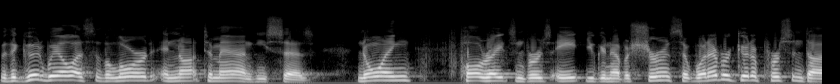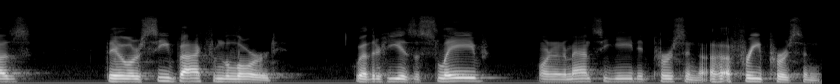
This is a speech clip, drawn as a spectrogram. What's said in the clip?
with a good will as to the Lord and not to man, he says. Knowing, Paul writes in verse 8, you can have assurance that whatever good a person does, they will receive back from the Lord, whether he is a slave or an emancipated person, a free person.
